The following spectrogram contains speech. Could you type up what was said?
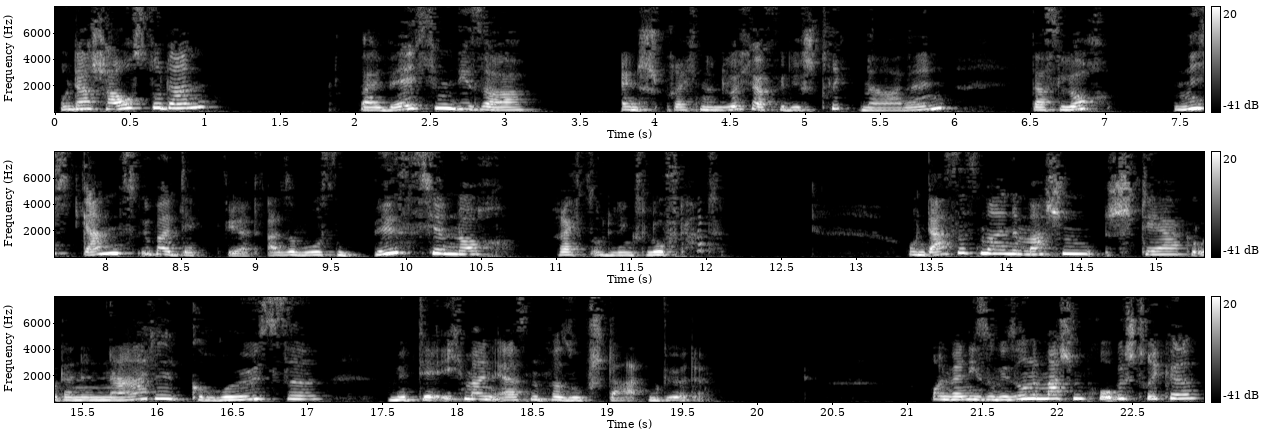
Und da schaust du dann, bei welchem dieser entsprechenden Löcher für die Stricknadeln das Loch nicht ganz überdeckt wird. Also wo es ein bisschen noch rechts und links Luft hat. Und das ist mal eine Maschenstärke oder eine Nadelgröße, mit der ich meinen ersten Versuch starten würde. Und wenn ich sowieso eine Maschenprobe stricke,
